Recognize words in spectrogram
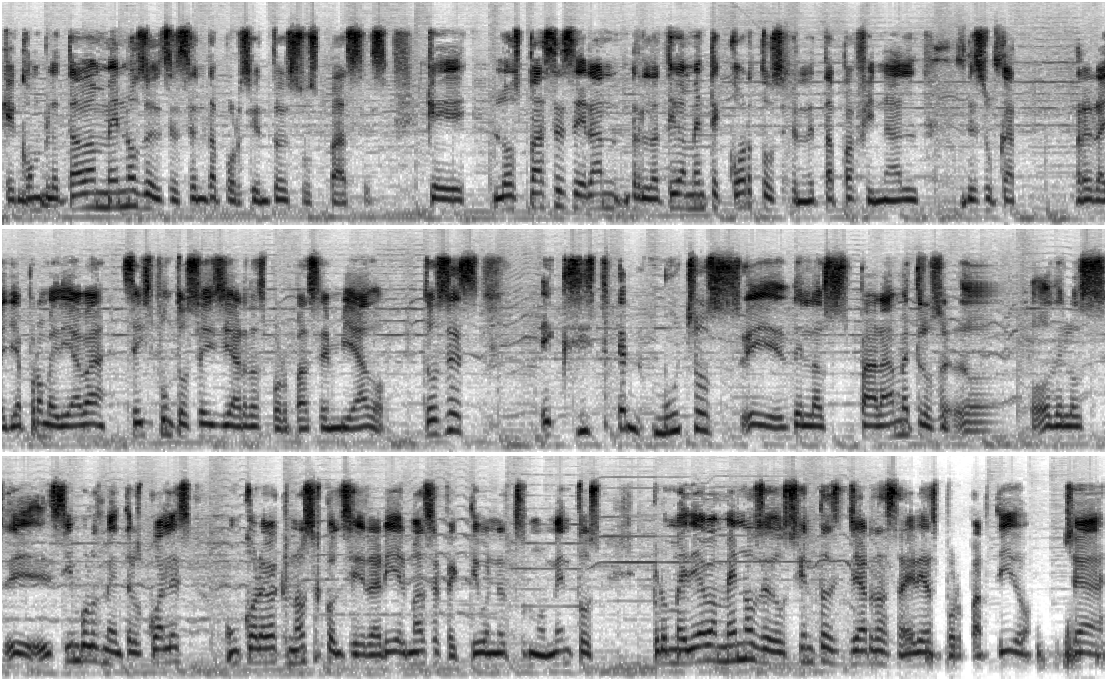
que completaba menos del 60% de sus pases, que los pases eran relativamente cortos en la etapa final de su carrera carrera, ya promediaba 6.6 yardas por pase enviado. Entonces, existen muchos eh, de los parámetros eh, o de los eh, símbolos mediante los cuales un coreback no se consideraría el más efectivo en estos momentos. Promediaba menos de 200 yardas aéreas por partido. O sea,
